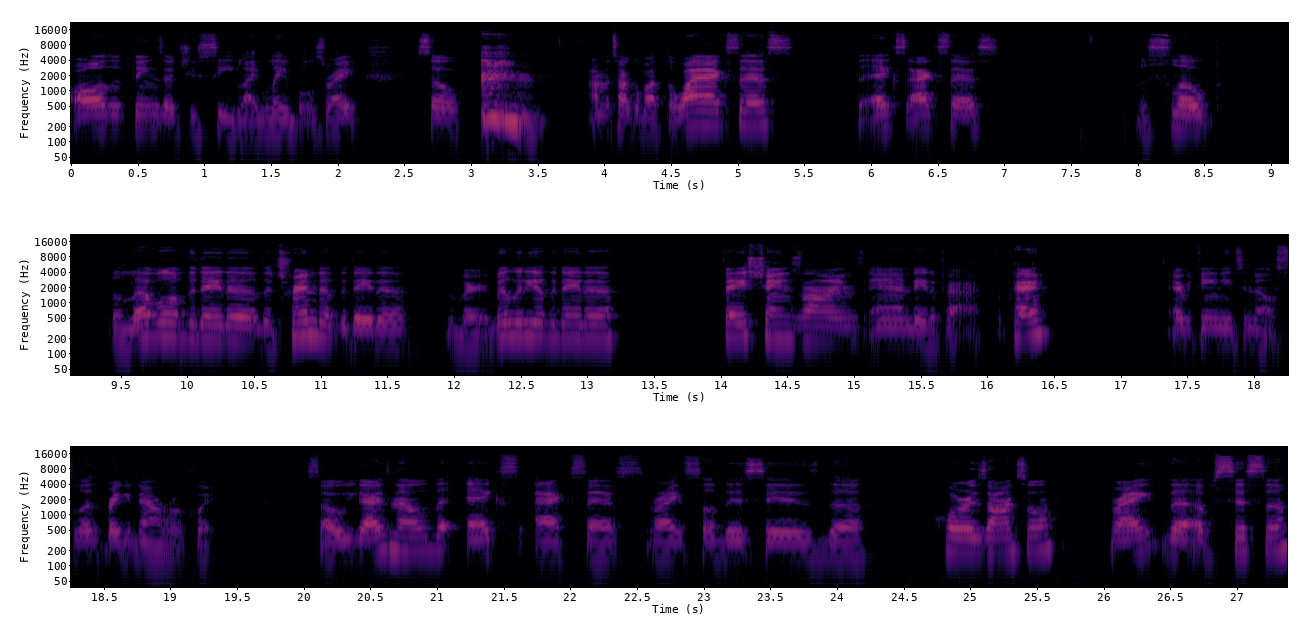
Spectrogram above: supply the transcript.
all the things that you see, like labels, right? So I'm to talk about the y axis, the x axis, the slope, the level of the data, the trend of the data, the variability of the data, phase change lines, and data path, okay? Everything you need to know. So let's break it down real quick. So you guys know the x axis, right? So this is the horizontal, right? The abscissa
